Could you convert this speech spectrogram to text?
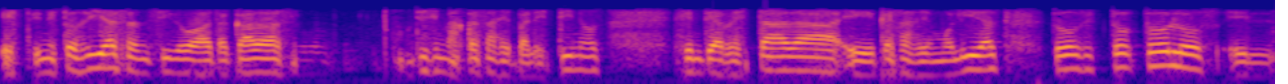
este- en estos días han sido atacadas muchísimas casas de palestinos, gente arrestada, eh, casas demolidas, todos todos los el,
